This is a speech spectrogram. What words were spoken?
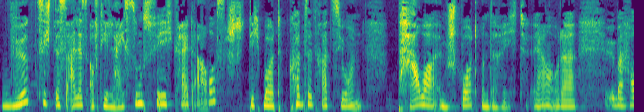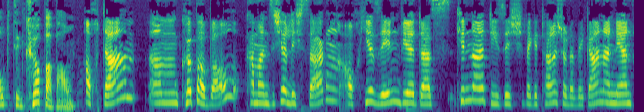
wirkt sich das alles auf die Leistungsfähigkeit aus? Stichwort Konzentration, Power im Sportunterricht, ja, oder überhaupt den Körperbau? Auch da ähm, Körperbau kann man sicherlich sagen. Auch hier sehen wir, dass Kinder, die sich vegetarisch oder vegan ernähren,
